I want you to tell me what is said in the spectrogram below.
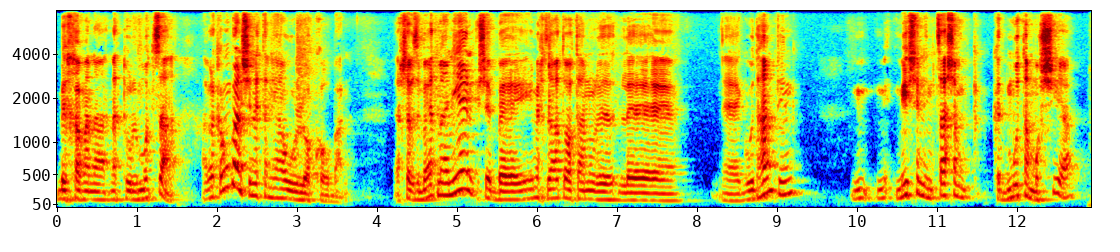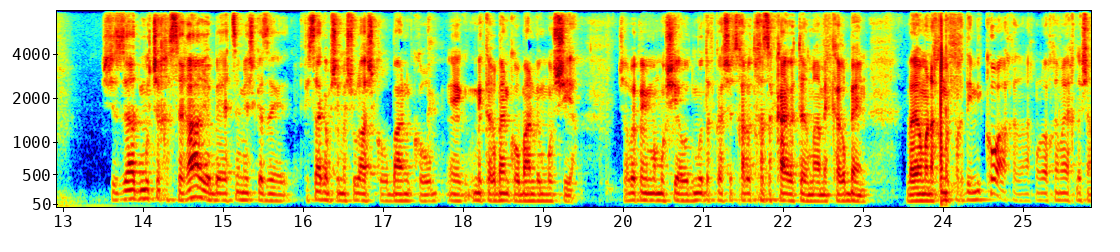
בכוונה נטול מוצא. אבל כמובן שנתניהו הוא לא קורבן. עכשיו זה באמת מעניין שאם החזרת אותנו ל-good hunting, מ- מי שנמצא שם כדמות המושיע, שזה הדמות שחסרה, הרי בעצם יש כזה תפיסה גם של משולש קורבן, קור... אה, מקרבן, קורבן ומושיע. שהרבה פעמים המושיע הוא דמות דווקא שצריכה להיות חזקה יותר מהמקרבן. והיום אנחנו מפחדים מכוח, אז אנחנו לא יכולים ללכת לשם.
